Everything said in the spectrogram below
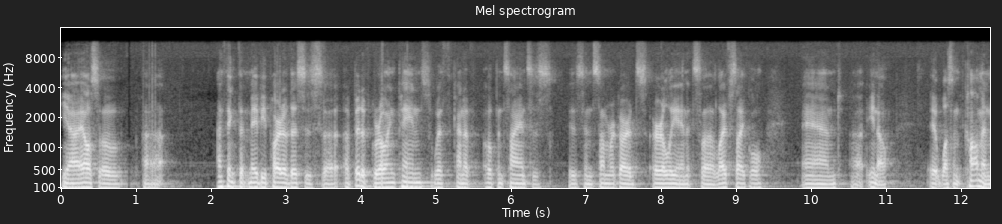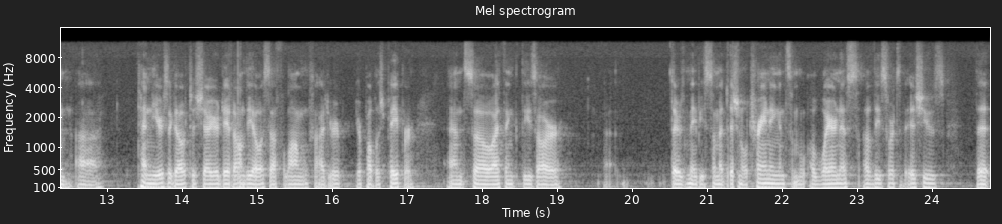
Yeah, I also uh, I think that maybe part of this is uh, a bit of growing pains with kind of open science is, is in some regards early in its uh, life cycle, and you know it wasn't common 10 years ago to share your data on the OSF alongside your, your published paper. And so I think these are, uh, there's maybe some additional training and some awareness of these sorts of issues that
